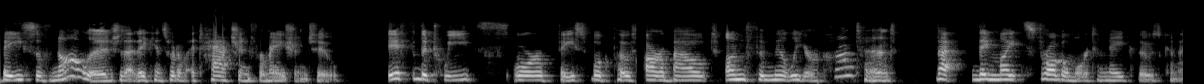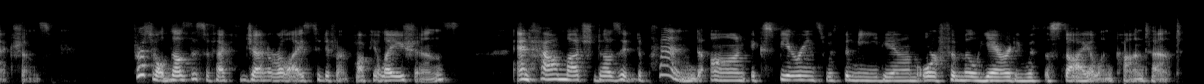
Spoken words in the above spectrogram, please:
base of knowledge that they can sort of attach information to. If the tweets or Facebook posts are about unfamiliar content, that they might struggle more to make those connections. First of all, does this effect generalize to different populations? and how much does it depend on experience with the medium or familiarity with the style and content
